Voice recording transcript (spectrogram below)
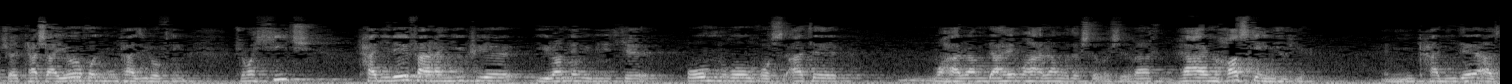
شاید تشیع خودمون پذیرفتیم. شما هیچ پدیده فرهنگی توی ایران نمی‌بینید که عمق و وسعت محرم ده محرم رو داشته باشه و قرن هاست که اینجوریه. یعنی این پدیده از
